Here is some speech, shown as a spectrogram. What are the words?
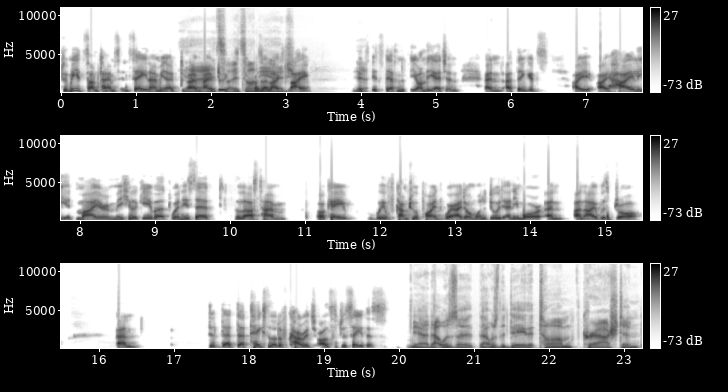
to me it's sometimes insane. I mean, I, yeah, I'm, I'm doing it's because I like edge. flying. Yeah. It's it's definitely on the edge, and and I think it's I I highly admire Michael Gebert when he said the last time, okay, we've come to a point where I don't want to do it anymore, and and I withdraw and that that takes a lot of courage also to say this. Yeah, that was a that was the day that Tom crashed, and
